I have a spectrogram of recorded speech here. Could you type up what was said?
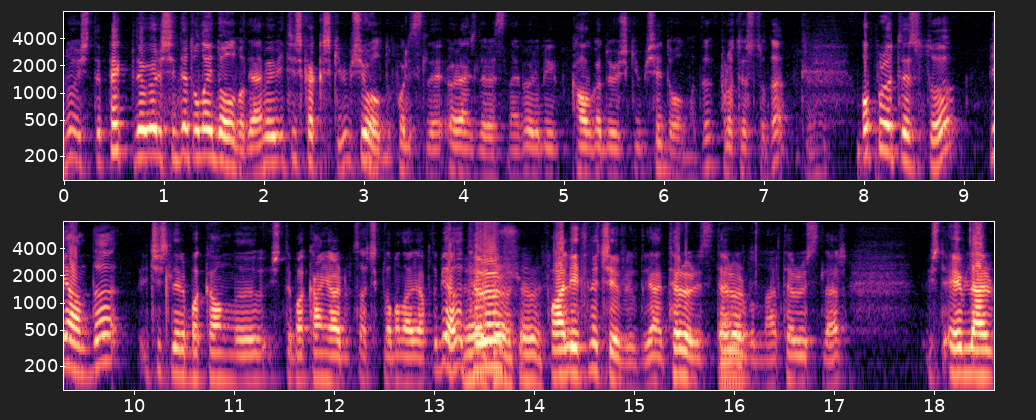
bunu. İşte pek de böyle şiddet olayı da olmadı. Yani böyle bir itiş kakış gibi bir şey oldu polisle öğrenciler arasında. Böyle bir kavga dövüş gibi bir şey de olmadı protestoda. O protesto bir anda İçişleri Bakanlığı, işte bakan yardımcısı açıklamalar yaptı. Bir anda Evet, terör evet, evet. faaliyetine çevrildi. Yani terörist, terör Evet. bunlar, teröristler. İşte evler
